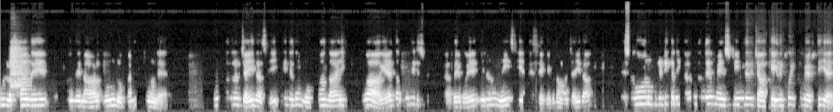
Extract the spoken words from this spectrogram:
ਹੁਣ ਲੱਖਾਂ ਦੇ ਦੇ ਨਾਲ ਉਹਨੂੰ ਲੋਕਾਂ ਨੇ ਚੁਣ ਲਿਆ। ਉਹ ਮਤਲਬ ਚਾਹੀਦਾ ਸੀ ਕਿ ਜਦੋਂ ਲੋਕਾਂ ਦਾ ਇੱਕ ਹੁਆ ਆ ਗਿਆ, ਤਾਂ ਉਹਦੀ ਰਿਸਪੈਕਟ ਕਰਦੇ ਹੋਏ ਇਹਨਾਂ ਨੂੰ ਨਹੀਂ ਸੀ ਐਨਐਸਏ ਅੱਗੇ ਵਧਾਉਣਾ ਚਾਹੀਦਾ। ਸਗੋਂ ਉਹਨੂੰ ਪੋਲੀਟੀਕਲੀ ਕਰ ਦਿੰਦੇ ਉਹ ਮੇਨਸਟ੍ਰੀਮ ਦੇ ਵਿੱਚ ਆ ਕੇ ਦੇਖੋ ਇੱਕ ਵਿਅਕਤੀ ਹੈ।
